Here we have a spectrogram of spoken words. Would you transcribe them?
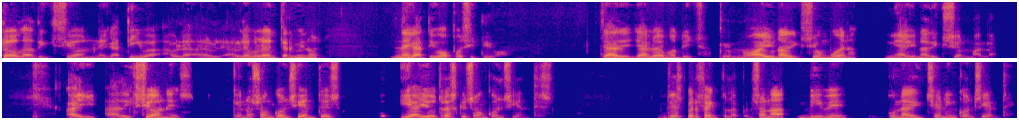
toda adicción negativa, hablemoslo en términos negativo-positivo. Ya, ya lo hemos dicho, que no hay una adicción buena ni hay una adicción mala. Hay adicciones que no son conscientes y hay otras que son conscientes. Entonces, perfecto, la persona vive una adicción inconsciente.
